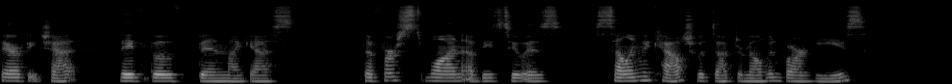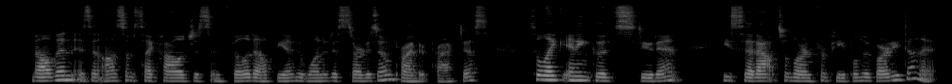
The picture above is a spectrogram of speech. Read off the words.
Therapy Chat, they've both been my guest. The first one of these two is Selling the Couch with Dr. Melvin Varghese. Melvin is an awesome psychologist in Philadelphia who wanted to start his own private practice. So, like any good student, he set out to learn from people who've already done it.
